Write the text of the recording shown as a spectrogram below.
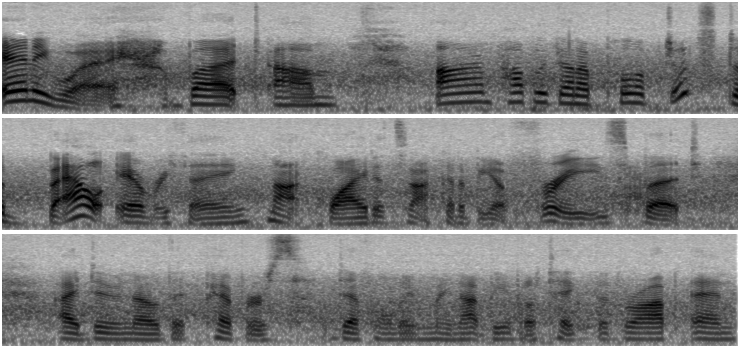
anyway, but um, I'm probably going to pull up just about everything. Not quite. It's not going to be a freeze, but I do know that peppers definitely may not be able to take the drop. And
